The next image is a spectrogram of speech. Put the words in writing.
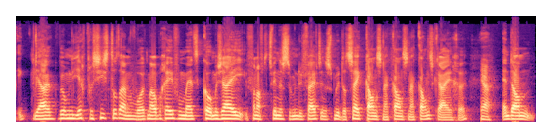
ik, ja, ik wil me niet echt precies tot aan mijn woord, maar op een gegeven moment komen zij vanaf de 20e minuut, 25e minuut, dat zij kans na kans na kans krijgen. Ja. En dan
